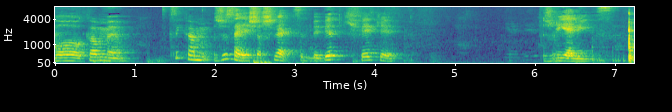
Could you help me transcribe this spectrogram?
va comme, euh, tu sais, comme juste aller chercher la petite bébite qui fait que je réalise. Tu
